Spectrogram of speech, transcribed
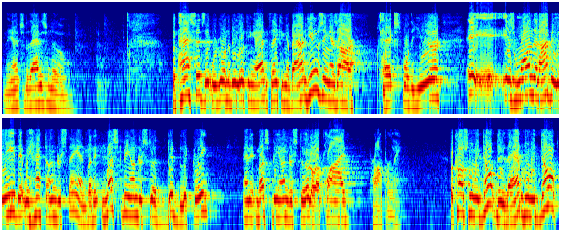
And the answer to that is no. The passage that we're going to be looking at and thinking about, using as our text for the year, is one that I believe that we have to understand, but it must be understood biblically and it must be understood or applied properly. Because when we don't do that, when we don't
